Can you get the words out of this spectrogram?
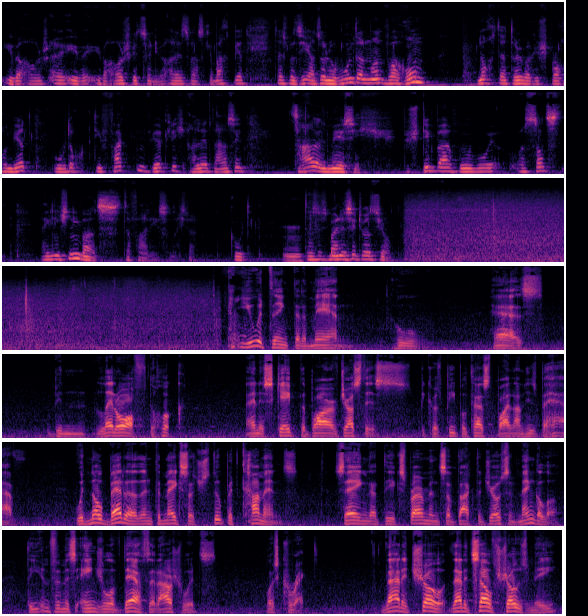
über, äh, über, über Auschwitz und über alles, was gemacht wird, dass man sich also nur wundern muss, warum noch darüber gesprochen wird, wo doch die Fakten wirklich alle da sind, zahlenmäßig bestimmbar, wo, wo was sonst eigentlich niemals der Fall ist. Nicht wahr? Gut, mhm. das ist meine Situation. You would think that a man who has been let off the hook and escaped the bar of justice because people testified on his behalf would know better than to make such stupid comments saying that the experiments of Dr. Joseph Mengele the infamous angel of death at Auschwitz was correct. That, it show, that itself shows me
